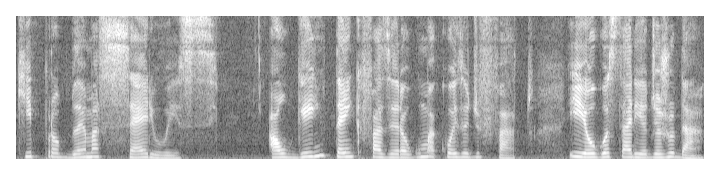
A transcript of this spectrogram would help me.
que problema sério esse. Alguém tem que fazer alguma coisa de fato e eu gostaria de ajudar.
